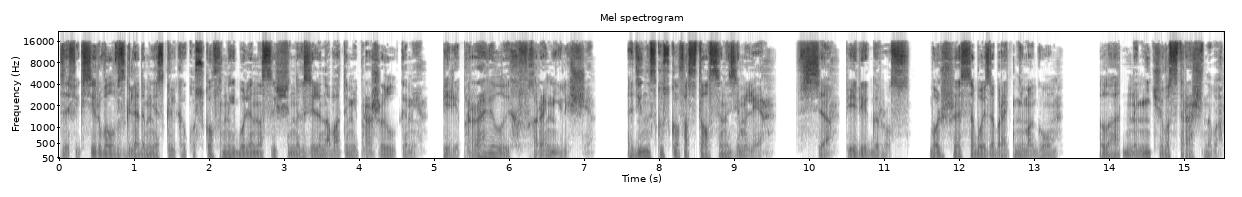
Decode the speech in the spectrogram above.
зафиксировал взглядом несколько кусков наиболее насыщенных зеленоватыми прожилками, переправил их в хранилище. Один из кусков остался на земле. Все, перегруз. Больше я с собой забрать не могу. Ладно, ничего страшного.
